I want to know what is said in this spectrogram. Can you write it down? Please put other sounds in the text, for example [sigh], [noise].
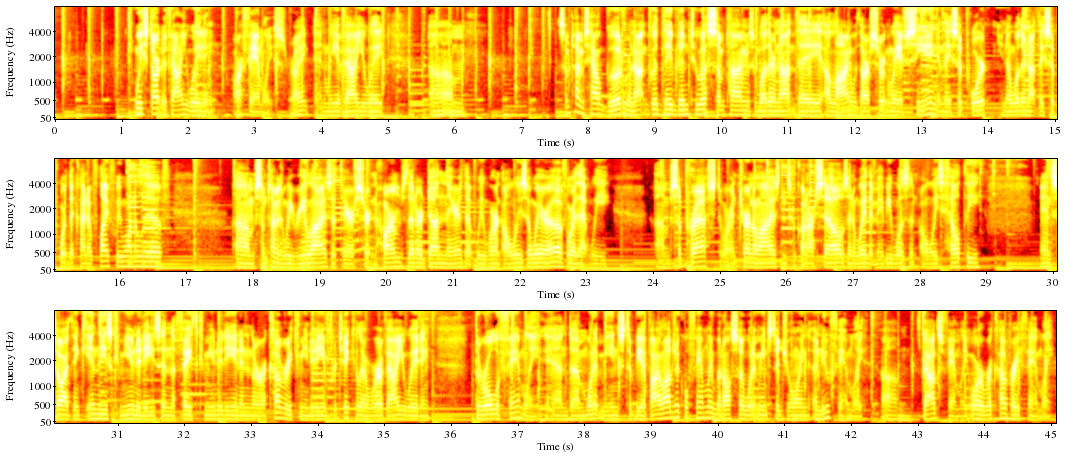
we start evaluating our families, right? And we evaluate um, sometimes how good or not good they've been to us, sometimes whether or not they align with our certain way of seeing and they support, you know, whether or not they support the kind of life we want to live. Um, sometimes we realize that there are certain harms that are done there that we weren't always aware of or that we um, suppressed or internalized and took on ourselves in a way that maybe wasn't always healthy. And so I think in these communities, in the faith community and in the recovery community in particular, we're evaluating the role of family and um, what it means to be a biological family, but also what it means to join a new family, um, God's family or a recovery family,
